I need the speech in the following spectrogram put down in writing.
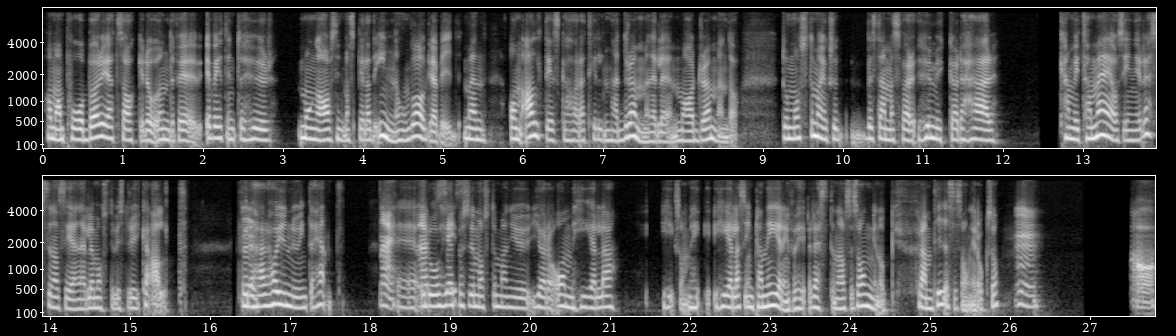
har man påbörjat saker då under, för jag vet inte hur många avsnitt man spelade in när hon var gravid, men om allt det ska höra till den här drömmen eller mardrömmen då, då måste man ju också bestämma sig för hur mycket av det här kan vi ta med oss in i resten av serien eller måste vi stryka allt? För Mm. det här har ju nu inte hänt. Nej, Eh, nej och då precis. helt plötsligt måste man ju göra om hela, liksom, he- hela sin planering för resten av säsongen och framtida säsonger också. Mm. Ja.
